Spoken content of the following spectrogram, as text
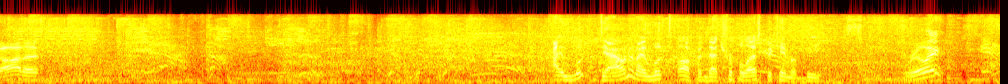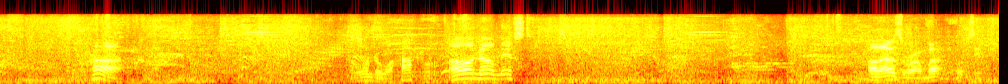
Got it. I looked down and I looked up, and that triple S became a B. Really? Huh. I wonder what happened. Oh no, missed. Oh, that was the wrong button. Whoopsie.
